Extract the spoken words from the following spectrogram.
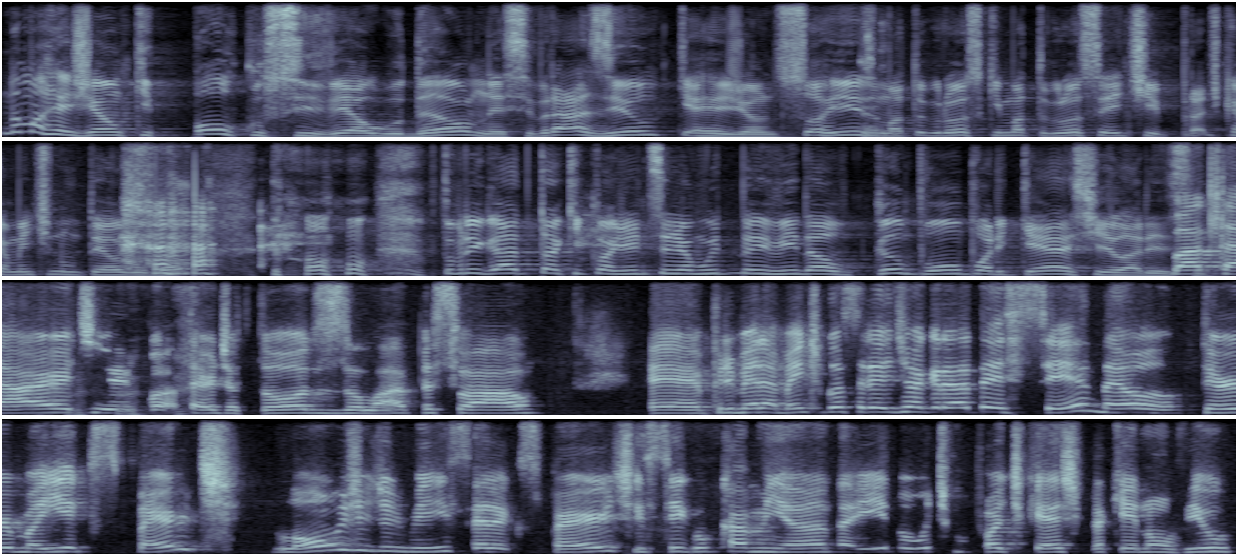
numa região que pouco se vê algodão nesse Brasil, que é a região de Sorriso, Mato Grosso, que em Mato Grosso a gente praticamente não tem algodão. então, muito obrigado por estar aqui com a gente, seja muito bem-vindo ao Campo On Podcast, Larissa. Boa tarde, boa tarde a todos, olá pessoal. É, primeiramente, gostaria de agradecer né, o termo aí, expert, longe de mim ser expert, e sigo caminhando aí no último podcast, para quem não viu,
